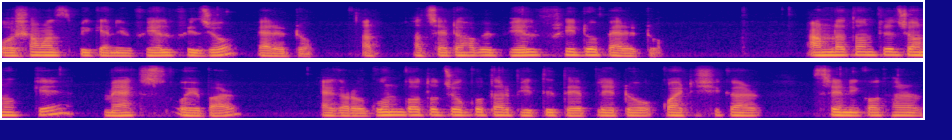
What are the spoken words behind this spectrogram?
ও সমাজবিজ্ঞানী ভেলফ্রিজো প্যারেটো। আচ্ছা এটা হবে ভেলফ্রিডো প্যারেটো। আমলাতন্ত্রের জনককে ম্যাক্স ওয়েবার, এগারো, গুণগত যোগ্যতার ভিত্তিতে প্লেটো কয়টি শিকার শ্রেণি কথার,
